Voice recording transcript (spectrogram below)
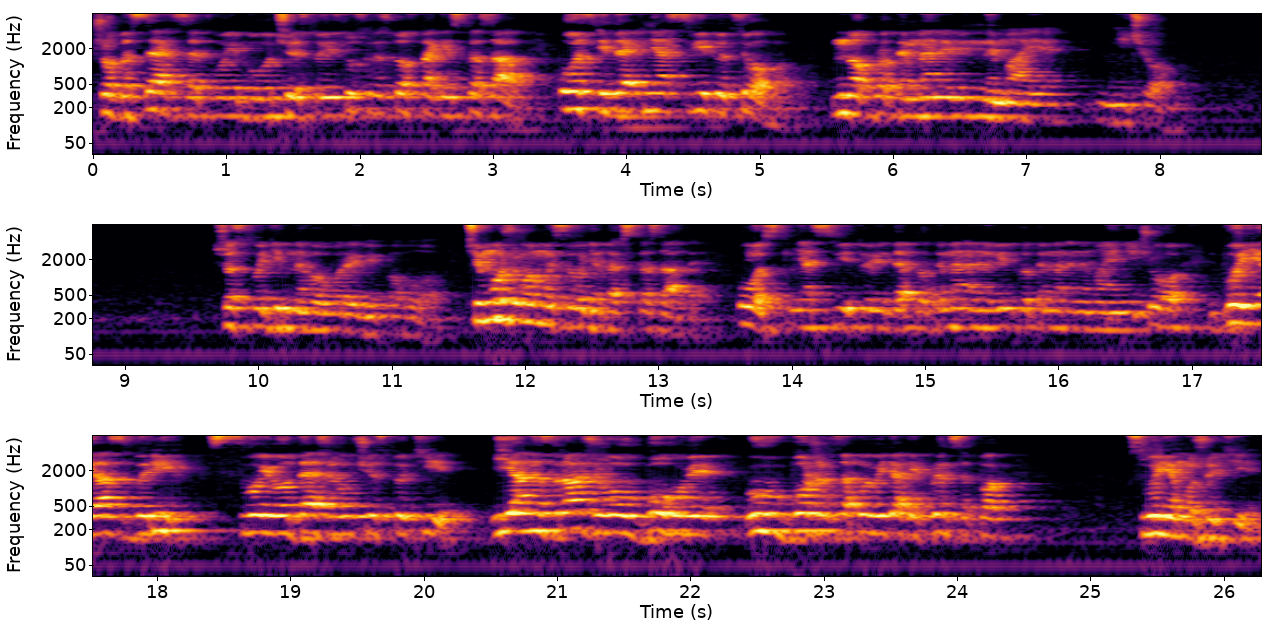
щоб серце твоє було чисто. Ісус Христос так і сказав: ось іде князь світу цього, но проти мене він не має нічого. Щось подібне говорив і Павло. Чи можемо ми сьогодні так сказати? Ось князь світу йде проти мене, но він проти мене не має нічого, бо я зберіг свою одежу у чистоті. І я не зраджував Богові у Божих заповідях і принципах в своєму житті.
